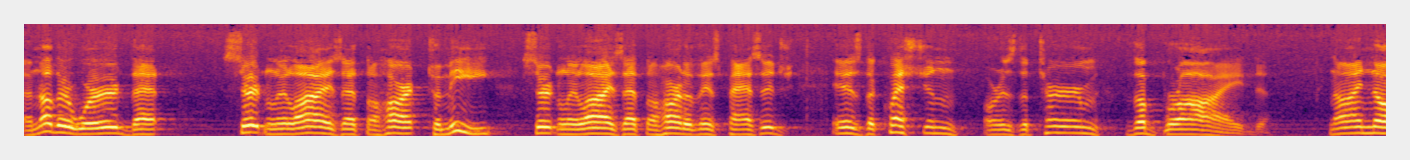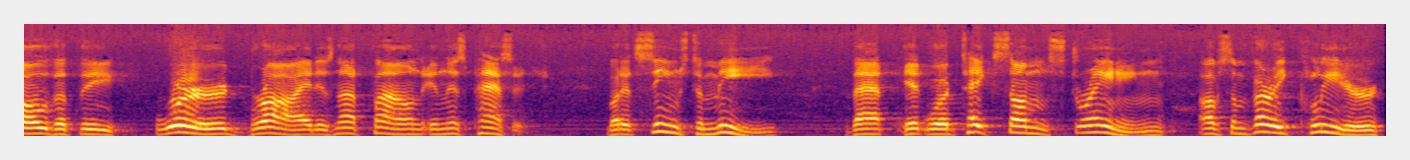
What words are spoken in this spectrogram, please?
another word that certainly lies at the heart to me certainly lies at the heart of this passage is the question, or is the term, the bride. Now, I know that the word bride is not found in this passage, but it seems to me that it would take some straining of some very clear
